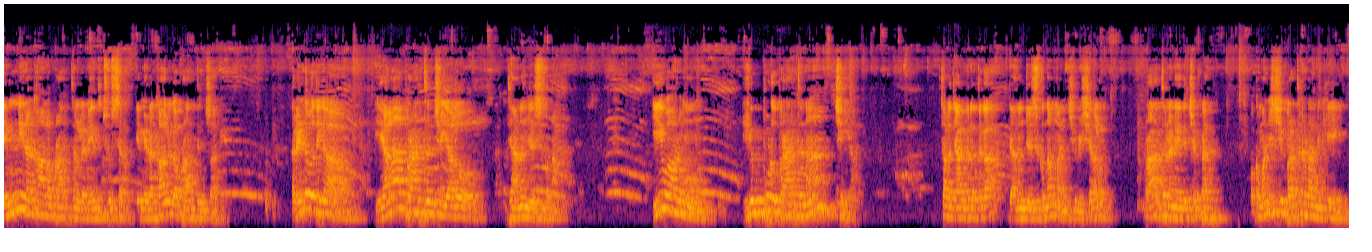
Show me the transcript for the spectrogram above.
ఎన్ని రకాల ప్రార్థనలు అనేది చూసాం ఎన్ని రకాలుగా ప్రార్థించాలి? రెండవదిగా ఎలా ప్రార్థన చేయాలో ధ్యానం చేసుకున్నాం. ఈ వారము ఎప్పుడు ప్రార్థన చేయాలి? చాలా జాగ్రత్తగా ధ్యానం చేసుకుందాం మంచి విషయాలు. ప్రార్థన అనేది చెప్పాను ఒక మనిషి బ్రతకడానికి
